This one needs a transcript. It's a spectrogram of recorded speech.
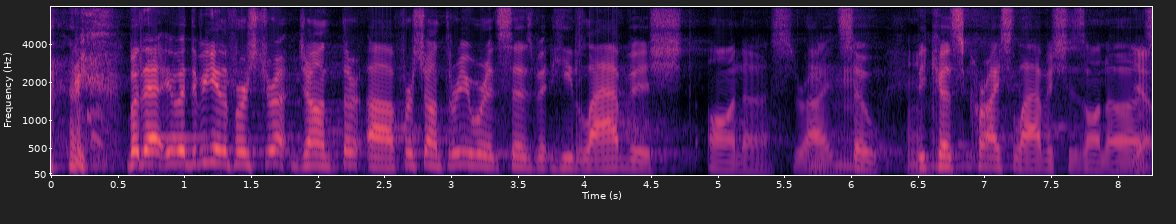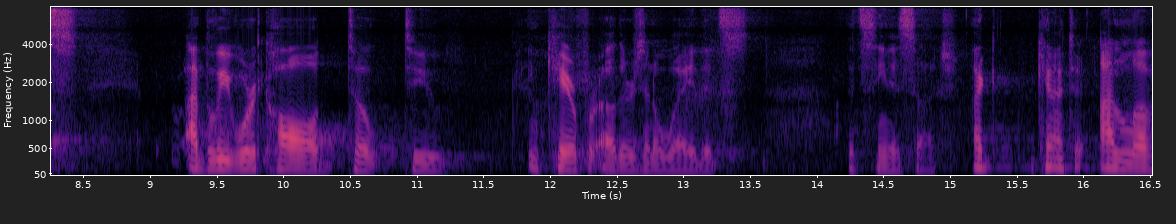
but that, at the beginning of the first John, thir- uh, first John 3, where it says, but he lavished on us, right? Mm-hmm. So mm-hmm. because Christ lavishes on us, I believe we're called to, to care for others in a way that's, that's seen as such. I, can I tell I love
